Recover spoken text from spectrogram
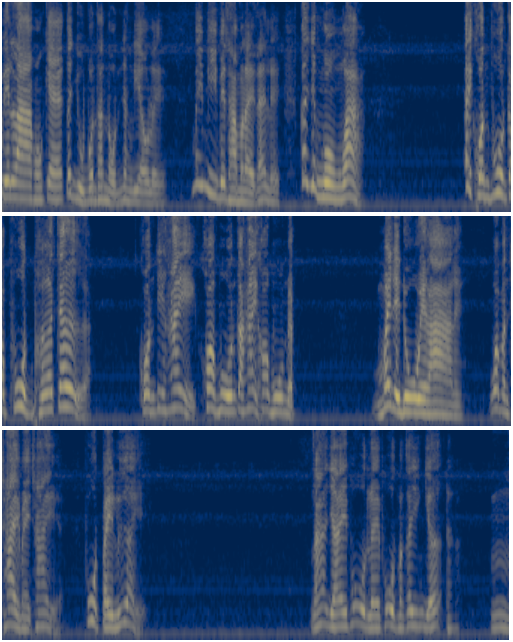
เวลาของแกก็อยู่บนถนนอย่างเดียวเลย ไม่มีไปทำอะไรได้เลย ก็ยังงงว่า ไอ้คนพูดก็พูดเพ้อเจ้อคนที่ให้ข้อมูลก็ให้ข้อมูลแบบ ไม่ได้ดูเวลาเลย ว่ามันใช่ไม่ใช่ พูดไปเรื่อย นะยายพูดเลยพูดมันก็ยิ่งเยอะนะครับอืม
